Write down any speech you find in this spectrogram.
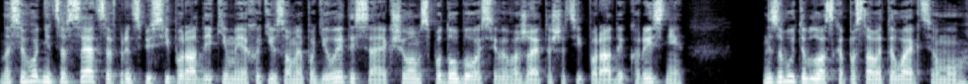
На сьогодні це все. Це, в принципі, всі поради, якими я хотів з вами поділитися. Якщо вам сподобалося і ви вважаєте, що ці поради корисні, не забудьте, будь ласка, поставити лайк цьому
